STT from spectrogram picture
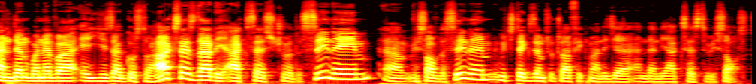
And then whenever a user goes to access that, they access through the CNAME, um, resolve the CNAME, which takes them to Traffic Manager, and then they access the resource.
